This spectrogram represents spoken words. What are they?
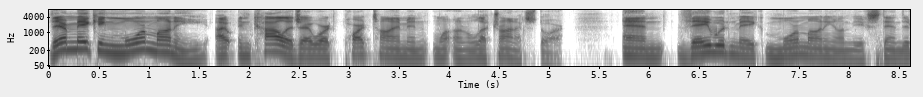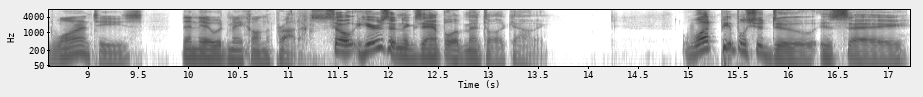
They're making more money. I, in college, I worked part time in an electronics store, and they would make more money on the extended warranties than they would make on the products. So here's an example of mental accounting. What people should do is say,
